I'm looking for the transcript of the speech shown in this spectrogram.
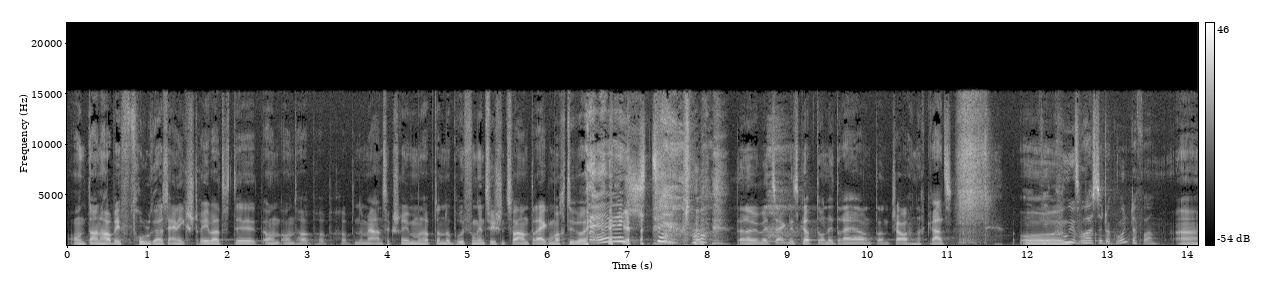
Und dann habe ich Vollgas eingestrebert die, und, und habe hab, hab nur mehr eins geschrieben und habe dann nur Prüfungen zwischen zwei und drei gemacht. Über. Echt? Dann habe ich mein Zeugnis gehabt ohne Dreier und dann schau nach Graz. Wie Und, cool, wo hast du da gewohnt davor? Äh,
